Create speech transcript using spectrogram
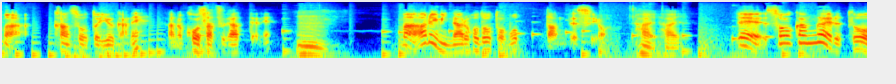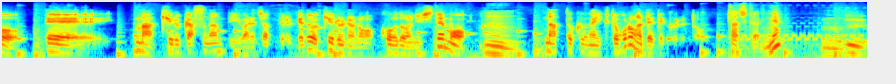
まあ、感想というかね、あの考察があってね。うん。まあ、ある意味なるほどと思ったんですよ。はい。はい。で、そう考えると、えーまあ、キュルカスなんて言われちゃってるけど、キュルルの行動にしてもうん。納得がいくところが出てくると。確かにね。うん。うん。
